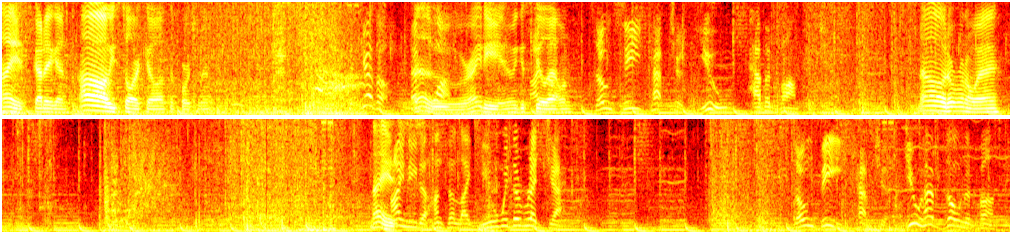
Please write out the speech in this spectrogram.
Nice, got it again. Oh, we stole our kill. That's unfortunate. Alrighty, we can steal that one. Zone C captured. You have advantage. No, don't run away. Nice. I need a hunter like you with the red jacks. Zone B captured. You have zone advantage.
